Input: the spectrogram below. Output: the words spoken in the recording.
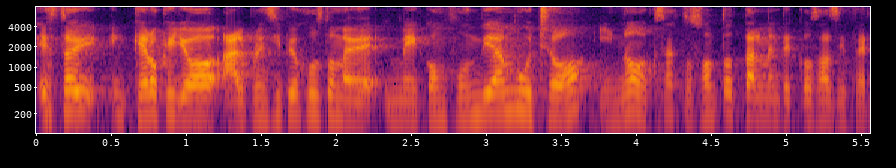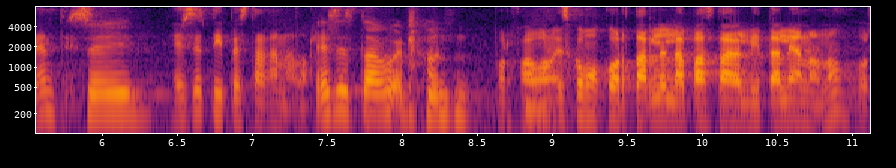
estoy, creo que yo al principio justo me, me confundía mucho y no, exacto, son totalmente cosas diferentes. Sí, Ese tip está ganador. ese está bueno. Por favor, es como cortarle la pasta al italiano, ¿no? Por,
